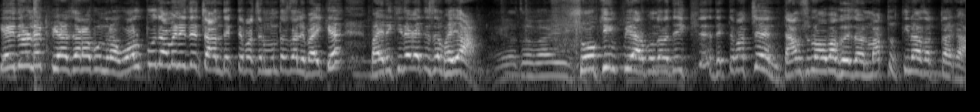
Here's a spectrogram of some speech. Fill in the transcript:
এই ধরনের পেঁয়াজ যারা বন্ধুরা অল্প দামে নিতে চান দেখতে পাচ্ছেন মুমতাজ আলী ভাইকে। বাইরে কি দেখাইতেছেন ভাইয়া? শৌকিং পেয়ার বন্ধুরা দেখতে দেখতে পাচ্ছেন? দাম শুনে অবাক হয়ে যাবেন মাত্র তিন হাজার টাকা।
